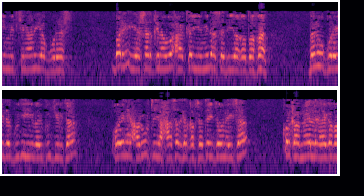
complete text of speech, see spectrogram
Yimid kinaaniya qureesh bari iyo sharqina waxaa ka yimid asad iyo khatafaan banuu qurayda gudihii bay ku jirtaa oo inay carruurta iyo xaasadka qabsatay doonaysaa kolkaa meel la eegaba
